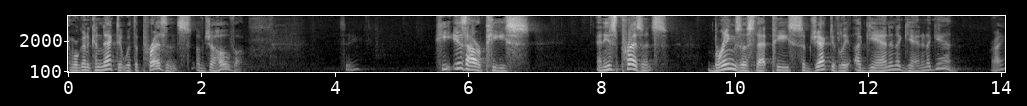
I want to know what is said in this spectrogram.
And we're going to connect it with the presence of Jehovah. See? He is our peace, and his presence brings us that peace subjectively again and again and again, right?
